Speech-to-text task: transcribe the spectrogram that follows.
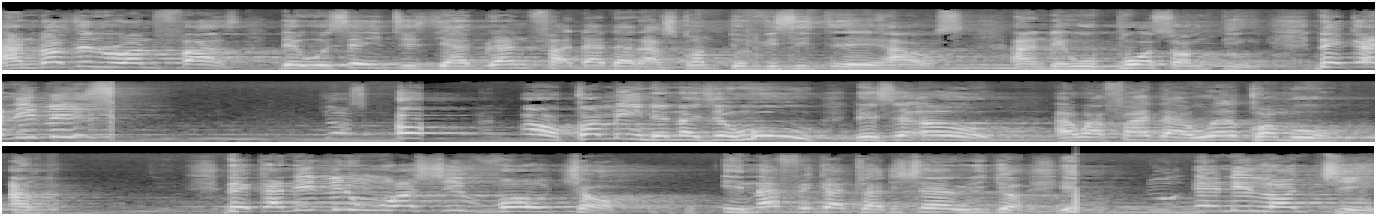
and doesn't run fast, they will say it is their grandfather that has come to visit the house and they will pour something. They can even just oh, oh coming in the night say, Who? They say, Oh, our father, welcome. Oh. And they can even worship vulture in African traditional religion. Do any launching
